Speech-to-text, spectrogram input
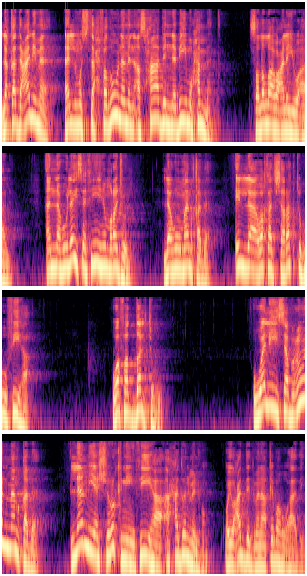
لقد علم المستحفظون من أصحاب النبي محمد صلى الله عليه وآله أنه ليس فيهم رجل له منقبة إلا وقد شركته فيها وفضلته. ولي سبعون منقبة لم يشركني فيها أحد منهم. ويعدد مناقبه هذه.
